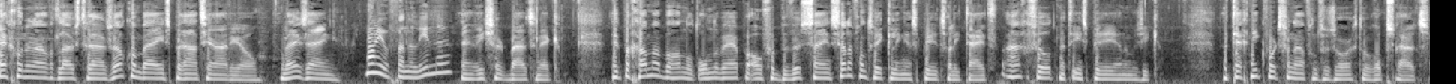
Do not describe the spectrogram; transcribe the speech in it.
En goedenavond luisteraars, welkom bij Inspiratie Radio. Wij zijn Mario van der Linden en Richard Buitenek. Dit programma behandelt onderwerpen over bewustzijn, zelfontwikkeling en spiritualiteit, aangevuld met inspirerende muziek. De techniek wordt vanavond verzorgd door Rob Spruit.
